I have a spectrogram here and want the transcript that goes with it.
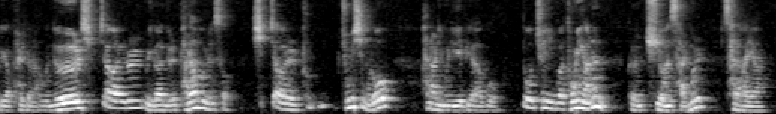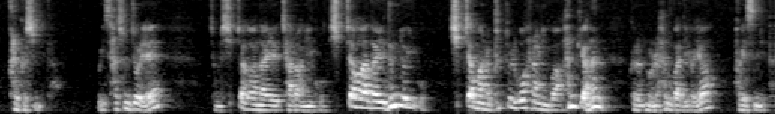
우리가 발견하고 늘 십자가를 우리가 늘 바라보면서 십자가를 중심으로 하나님을 예배하고 또 주님과 동행하는 그런 귀한 삶을 살아가야 할 것입니다. 우리 사순절에 좀 십자가 나의 자랑이고 십자가 나의 능력이고 십자만을 붙들고 하나님과 함께하는 그런 오늘 하루가 되어야 하겠습니다.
